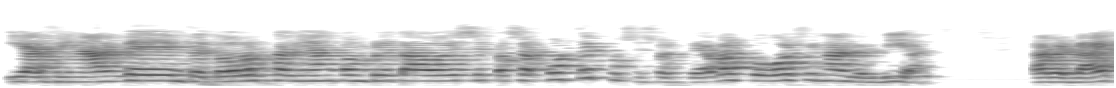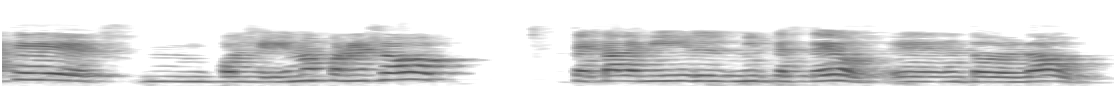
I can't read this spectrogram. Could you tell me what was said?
y al final de entre todos los que habían completado ese pasaporte pues se sorteaba el juego al final del día. La verdad es que mm, conseguimos con eso cerca de mil, mil testeos eh, en todo el DAO.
